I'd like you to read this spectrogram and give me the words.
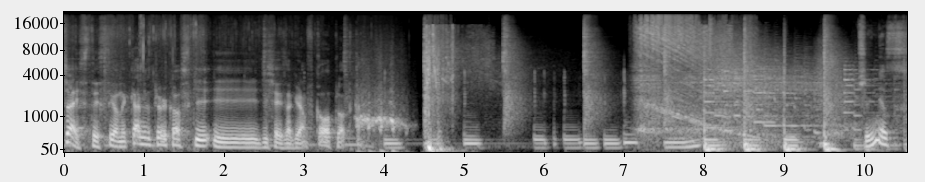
Cześć, z tej strony Kamil Piórkowski i dzisiaj zagram w koło plotka. Czym jest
